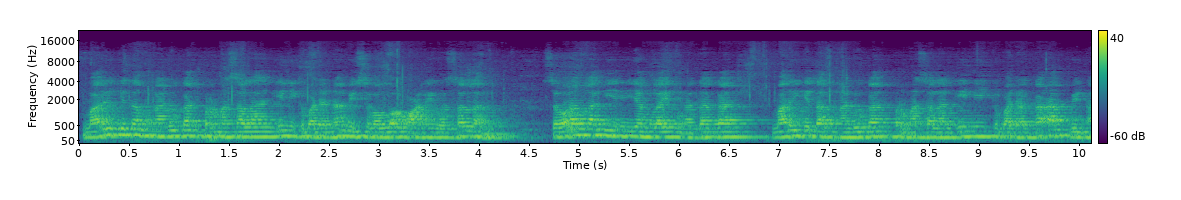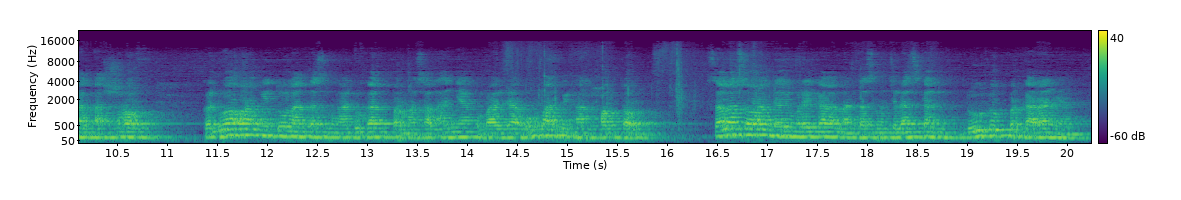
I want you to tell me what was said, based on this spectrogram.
Mari kita mengadukan permasalahan ini kepada Nabi Shallallahu Alaihi Wasallam. Seorang lagi yang lain mengatakan, mari kita mengadukan permasalahan ini kepada Ka'ab bin Al-Ashraf. Kedua orang itu lantas mengadukan permasalahannya kepada Umar bin Al-Khattab. Salah seorang dari mereka lantas menjelaskan duduk perkaranya.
